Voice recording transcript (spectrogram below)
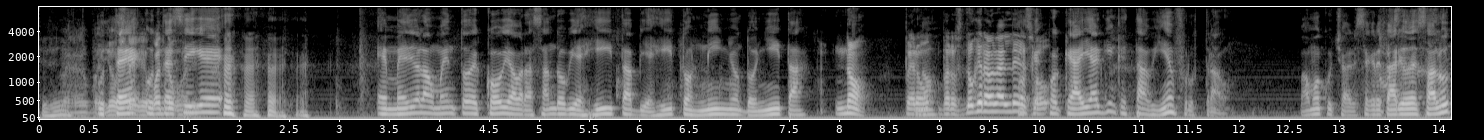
Sí, señor. Eh, pues yo sé Usted, que usted sigue en medio del aumento de COVID abrazando viejitas, viejitos, niños, doñitas. No, pero, No. pero si tú quieres hablar de Porque, eso. porque hay alguien que está bien frustrado. Vamos a escuchar el secretario de Salud,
